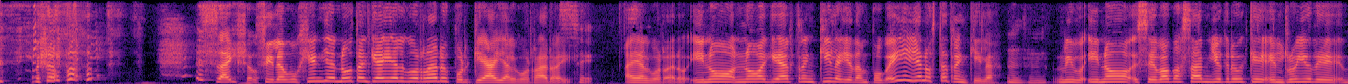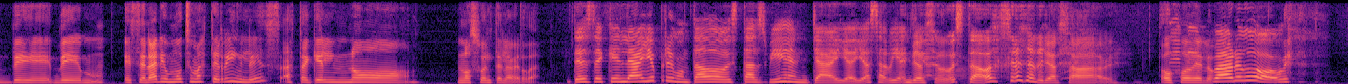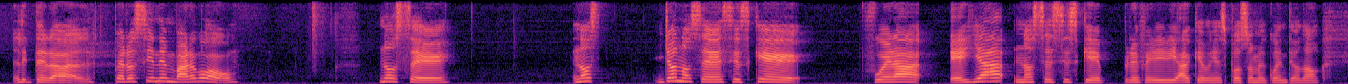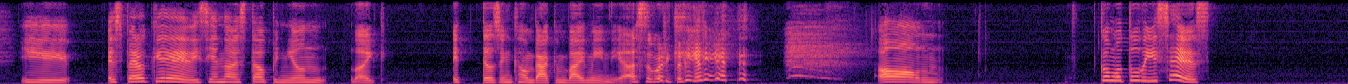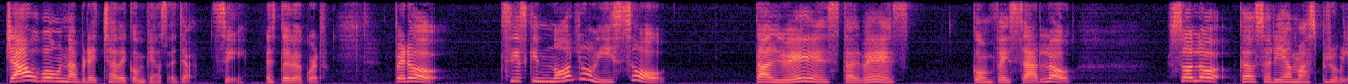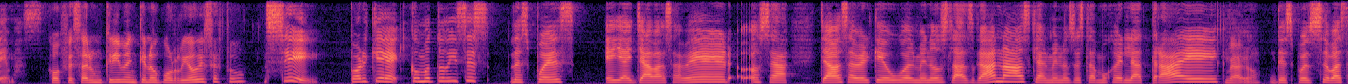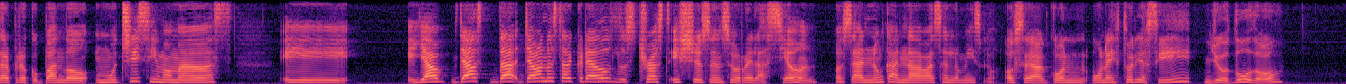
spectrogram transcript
Exacto. si la mujer ya nota que hay algo raro es porque hay algo raro ahí. Sí. Hay algo raro. Y no, no va a quedar tranquila ella tampoco. Ella ya no está tranquila. Y y no se va a pasar, yo creo que el rollo de, de, escenarios mucho más terribles hasta que él no, no suelte la verdad. Desde que le haya preguntado, ¿estás bien? Ya, ya, ya sabía Ya que sé. no estaba. Ya sabe. Ojo de Sin loco. embargo, literal. Pero sin embargo, no sé. No, yo no sé si es que fuera ella, no sé si es que preferiría que mi esposo me cuente o no. Y espero que diciendo esta opinión, like, it doesn't come back and bite me in the ass. Um, como tú dices, ya hubo una brecha de confianza, ya. Sí, estoy de acuerdo. Pero si es que no lo hizo, tal vez, tal vez, confesarlo solo causaría más problemas. Confesar un crimen que no ocurrió, dices tú. Sí, porque como tú dices, después ella ya va a saber, o sea, ya va a saber que hubo al menos las ganas, que al menos esta mujer le atrae, Claro. después se va a estar preocupando muchísimo más y, y ya, ya, ya van a estar creados los trust issues en su relación. O sea, nunca nada va a ser lo mismo. O sea, con una historia así, yo dudo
